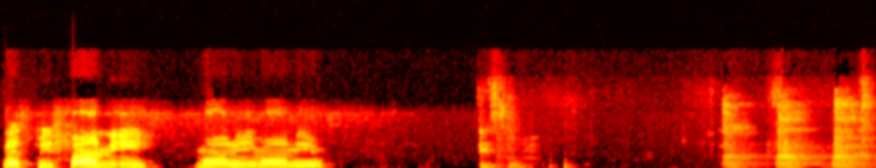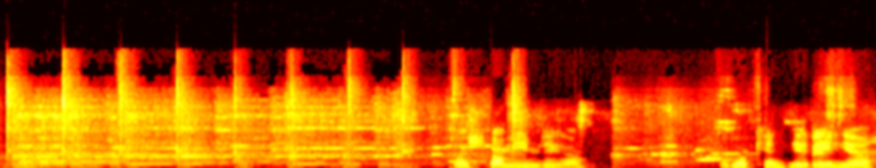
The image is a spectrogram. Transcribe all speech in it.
Let's be funny. Money, money. Ist so. Das ist Meme, Digga. Oder kennt ihr den hier?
